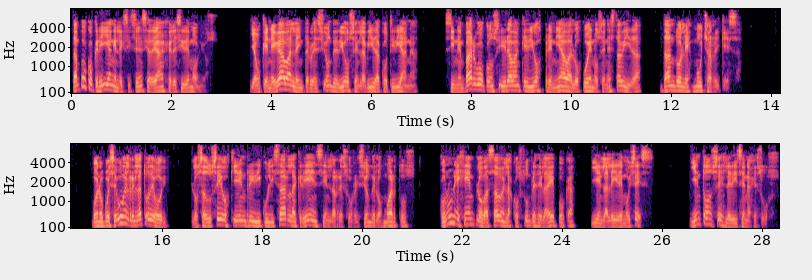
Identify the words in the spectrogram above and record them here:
Tampoco creían en la existencia de ángeles y demonios, y aunque negaban la intervención de Dios en la vida cotidiana, sin embargo consideraban que Dios premiaba a los buenos en esta vida, dándoles mucha riqueza. Bueno, pues según el relato de hoy, los saduceos quieren ridiculizar la creencia en la resurrección de los muertos con un ejemplo basado en las costumbres de la época y en la ley de Moisés. Y entonces le dicen a Jesús,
